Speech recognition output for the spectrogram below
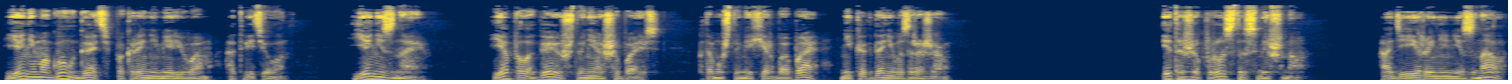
«Я не могу лгать, по крайней мере, вам», – ответил он. «Я не знаю. Я полагаю, что не ошибаюсь, потому что Мехер Баба никогда не возражал». Это же просто смешно. Адиирани не знал,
